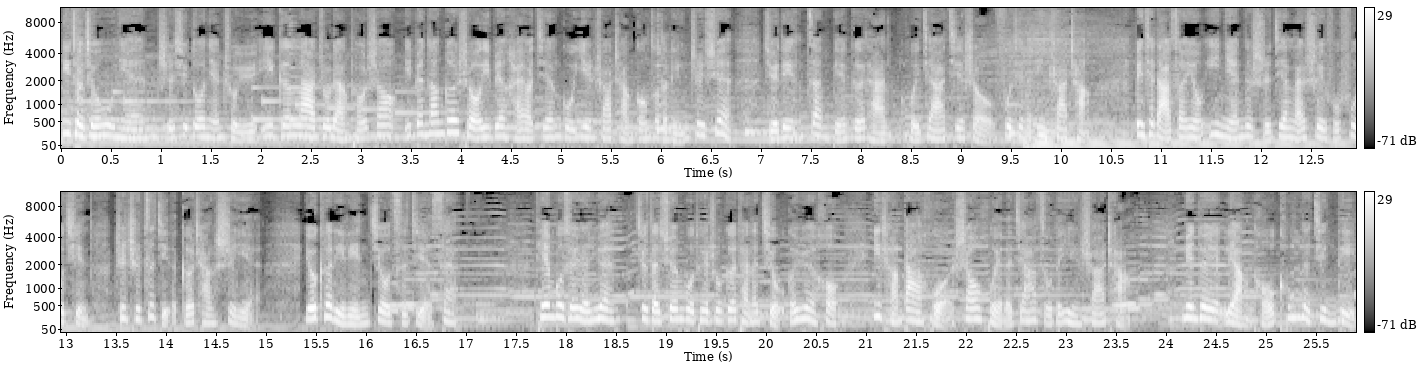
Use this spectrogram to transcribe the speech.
一九九五年，持续多年处于一根蜡烛两头烧，一边当歌手，一边还要兼顾印刷厂工作的林志炫，决定暂别歌坛，回家接手父亲的印刷厂，并且打算用一年的时间来说服父亲支持自己的歌唱事业。尤克里林就此解散。天不遂人愿，就在宣布退出歌坛的九个月后，一场大火烧毁了家族的印刷厂。面对两头空的境地，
